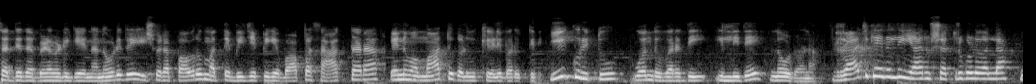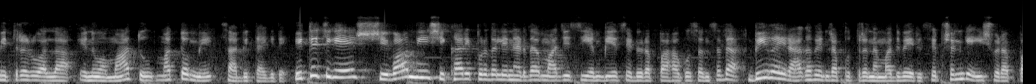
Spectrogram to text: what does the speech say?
ಸದ್ಯದ ಬೆಳವಣಿಗೆಯನ್ನ ನೋಡಿದ್ರೆ ಈಶ್ವರಪ್ಪ ಅವರು ಮತ್ತೆ ಬಿಜೆಪಿಗೆ ವಾಪಸ್ ಆಗ್ತಾರಾ ಎನ್ನುವ ಮಾತುಗಳು ಕೇಳಿ ಬರುತ್ತಿವೆ. ಈ ಕುರಿತು ಒಂದು ವರದಿ ಇಲ್ಲಿದೆ, ನೋಡೋಣ. ರಾಜಕೀಯದಲ್ಲಿ ಯಾರು ಶತ್ರುಗಳು ಅಲ್ಲ, ಮಿತ್ರರು ಅಲ್ಲ ಎನ್ನುವ ಮಾತು ಮತ್ತೊಮ್ಮೆ ಸಾಬೀತಾಗಿದೆ. ಇತ್ತೀಚೆಗೆ ಶಿವಾಮಿ ಶಿಕಾರಿಪುರದಲ್ಲಿ ನಡೆದ ಮಾಜಿ ಸಿಎಂ ಬಿಎಸ್ ಯಡಿಯೂರಪ್ಪ ಹಾಗೂ ಸಂಸದ ಬಿವೈ ರಾಘವೇಂದ್ರ ಪುತ್ರನ ಮದುವೆ ರಿಸೆಪ್ಷನ್ಗೆ ಈಶ್ವರಪ್ಪ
